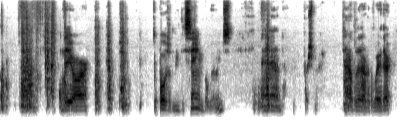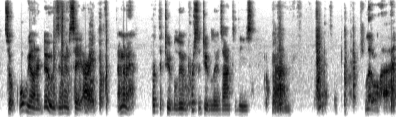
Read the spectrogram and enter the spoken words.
um, and they are supposedly the same balloons. And push my tablet out of the way there. So what we want to do is I'm going to say, all right, I'm going to put the two balloon, push the two balloons onto these um, little uh,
